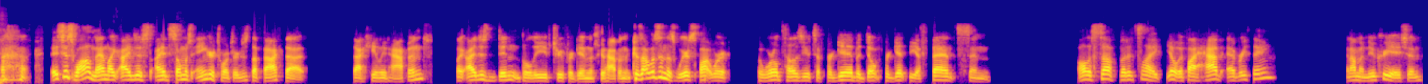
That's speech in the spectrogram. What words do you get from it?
it's just wild, man. Like I just I had so much anger towards her. Just the fact that that healing happened. Like I just didn't believe true forgiveness could happen because I was in this weird spot where the world tells you to forgive, but don't forget the offense and all this stuff. But it's like, yo, if I have everything and I'm a new creation,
